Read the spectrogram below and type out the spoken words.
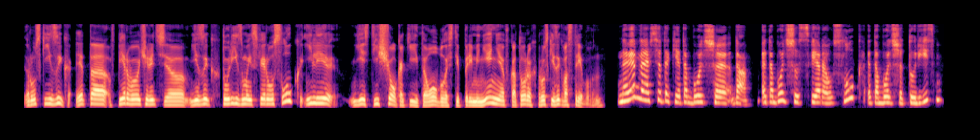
русский язык — это в первую очередь э, язык туризма и сферы услуг или есть еще какие-то области применения, в которых русский язык востребован? Наверное, все-таки это больше, да, это больше сфера услуг, это больше туризм,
